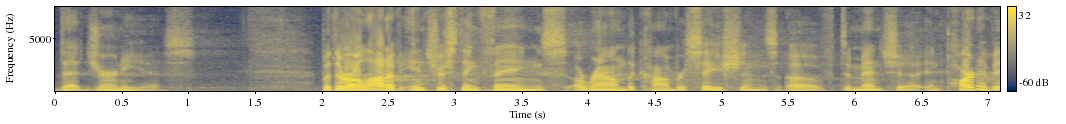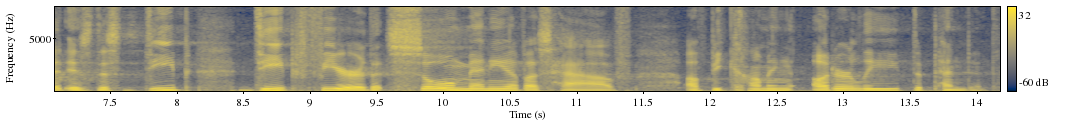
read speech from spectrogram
that journey is. But there are a lot of interesting things around the conversations of dementia. And part of it is this deep, deep fear that so many of us have of becoming utterly dependent,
